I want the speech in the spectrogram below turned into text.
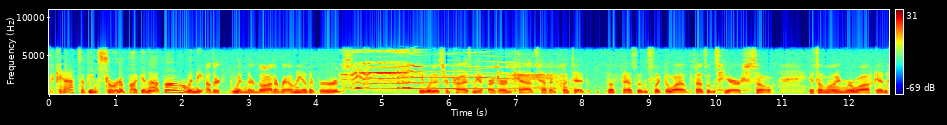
The cats have been sort of bugging at them when the other when they're not around the other birds. It wouldn't surprise me if our darn cats haven't hunted the pheasants, like the wild pheasants here, so it's a line we're walking.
